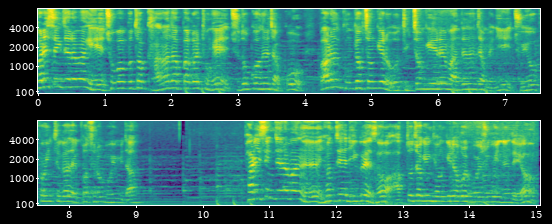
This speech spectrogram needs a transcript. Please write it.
파리 생제르맹이 초반부터 강한 압박을 통해 주도권을 잡고 빠른 공격 전개로 득점 기회를 만드는 장면이 주요 포인트가 될 것으로 보입니다. 파리 생제르맹은 현재 리그에서 압도적인 경기력을 보여주고 있는데요.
